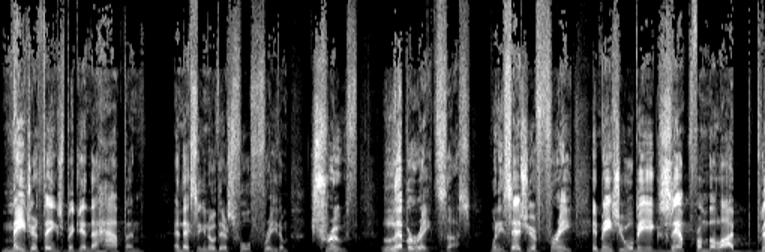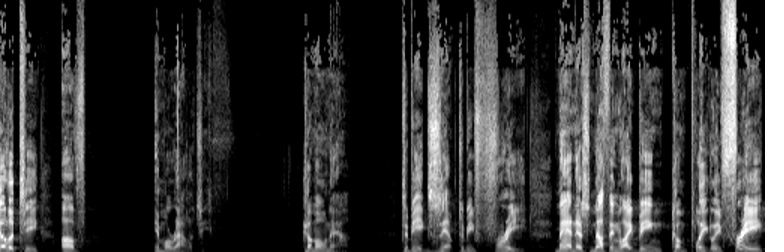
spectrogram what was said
major things begin to happen, and next thing you know, there's full freedom. Truth liberates us. When he says you're free, it means you will be exempt from the liability of immorality. Come on now. To be exempt, to be free. Man, there's nothing like being completely free.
